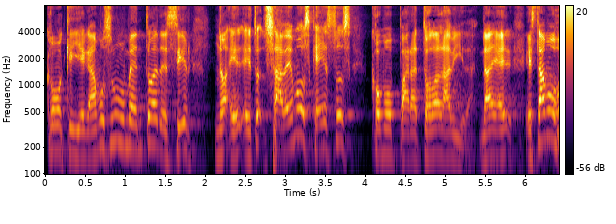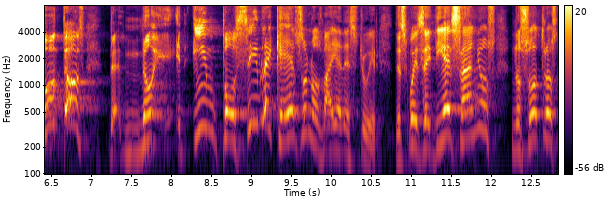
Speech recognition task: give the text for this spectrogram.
como que llegamos un momento a decir, no, eh, esto- sabemos que esto es como para toda la vida. Eh, Estamos juntos, no, imposible que eso nos vaya a destruir. Después de 10 años, nosotros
